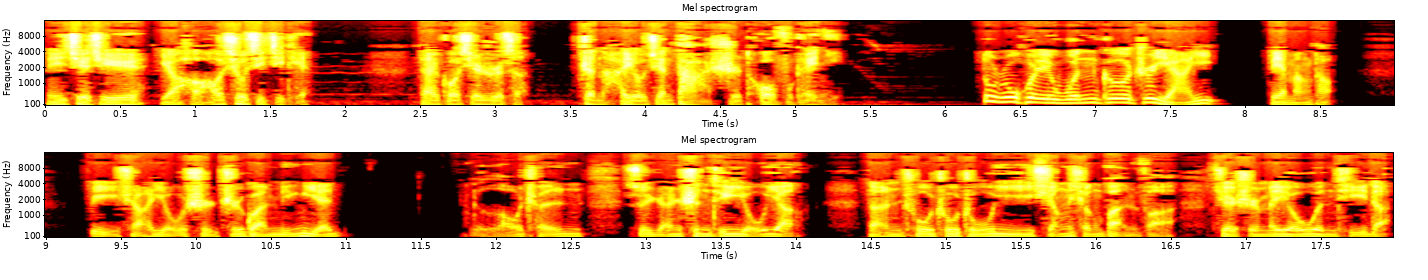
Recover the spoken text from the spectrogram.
你借机要好好休息几天。再过些日子，朕还有件大事托付给你。”杜如晦闻歌之雅意，连忙道：“陛下有事只管明言。老臣虽然身体有恙。”但出出主意，想想办法，却是没有问题的。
